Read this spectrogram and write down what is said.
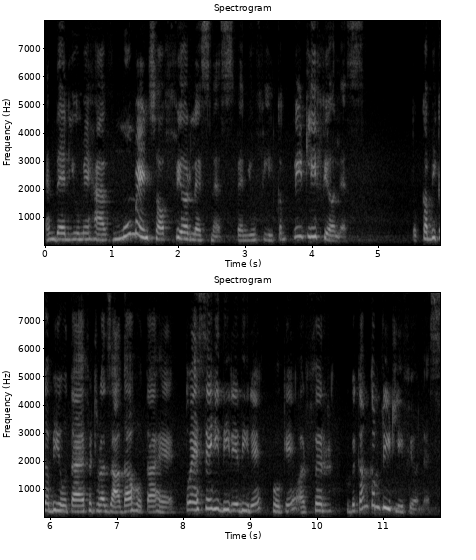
and then you may have moments of fearlessness when you feel completely fearless तो कभी कभी होता है फिर थोड़ा ज़्यादा होता है तो ऐसे ही धीरे धीरे होके और फिर become completely fearless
